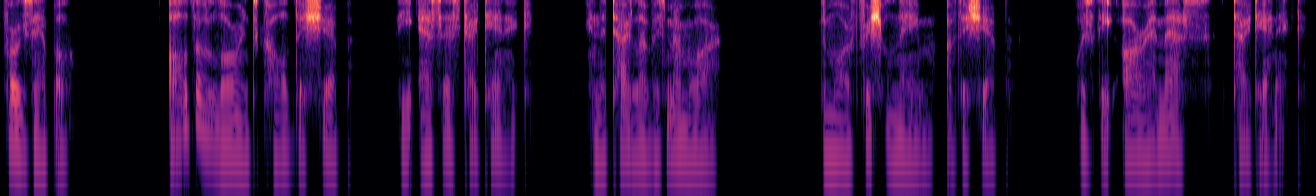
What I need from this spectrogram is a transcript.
For example, although Lawrence called the ship the SS Titanic in the title of his memoir, the more official name of the ship was the RMS Titanic.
